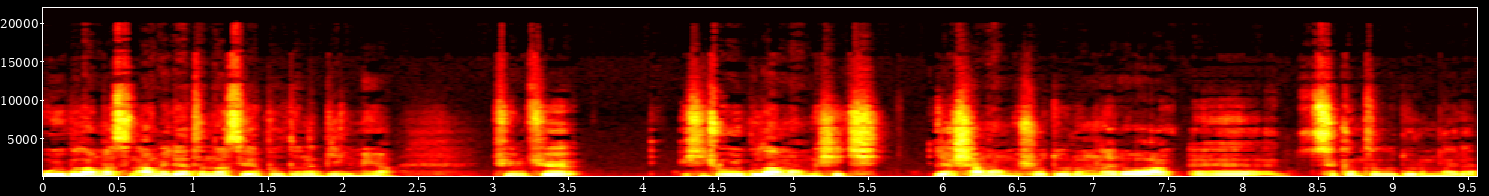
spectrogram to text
uygulamasını, ameliyatın nasıl yapıldığını bilmiyor. Çünkü hiç uygulamamış, hiç yaşamamış o durumları, o e, sıkıntılı durumları.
